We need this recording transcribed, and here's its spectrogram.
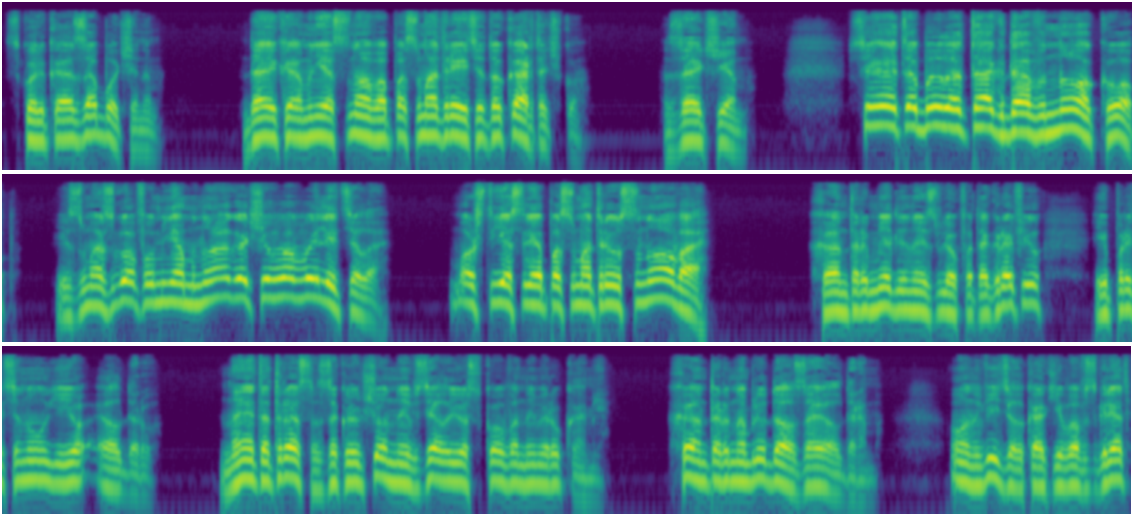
сколько озабоченным. «Дай-ка мне снова посмотреть эту карточку». «Зачем?» «Все это было так давно, коп. Из мозгов у меня много чего вылетело. Может, если я посмотрю снова...» Хантер медленно извлек фотографию и протянул ее Элдеру. На этот раз заключенный взял ее скованными руками. Хантер наблюдал за Элдером. Он видел, как его взгляд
